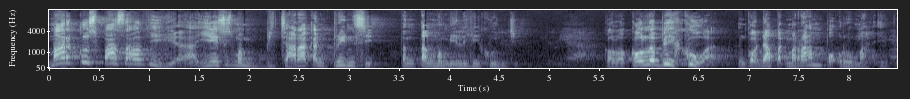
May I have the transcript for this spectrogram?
Markus pasal 3, Yesus membicarakan prinsip tentang memiliki kunci. Kalau kau lebih kuat, engkau dapat merampok rumah itu.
